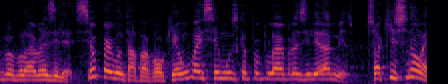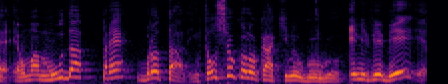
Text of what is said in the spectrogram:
popular brasileira. Se eu perguntar para qualquer um, vai ser música popular brasileira mesmo. Só que isso não é, é uma muda pré-brotada. Então, se eu colocar aqui no Google MPB,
